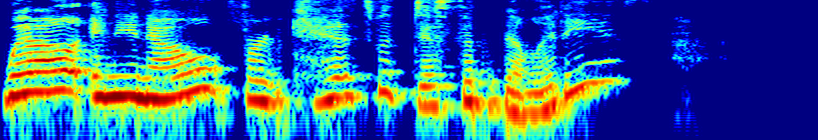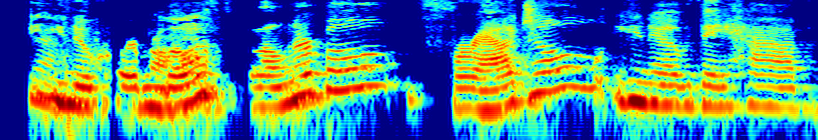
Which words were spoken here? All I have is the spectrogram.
Well, and you know, for kids with disabilities, yeah. you know, who are most vulnerable, fragile, you know, they have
